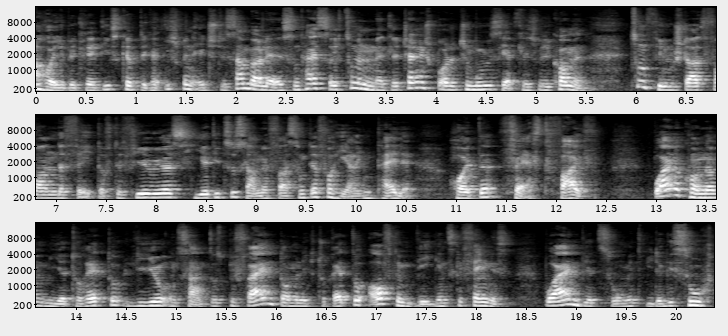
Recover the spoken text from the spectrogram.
Ahoi liebe Kreativskeptiker, ich bin HD Sambales und heiße euch zu meinem Metal Challenge Prodigy Movies herzlich willkommen. Zum Filmstart von The Fate of the Furious, hier die Zusammenfassung der vorherigen Teile. Heute Fast 5. Brian O'Connor, Mia Toretto, Leo und Santos befreien Dominic Toretto auf dem Weg ins Gefängnis. Brian wird somit wieder gesucht.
